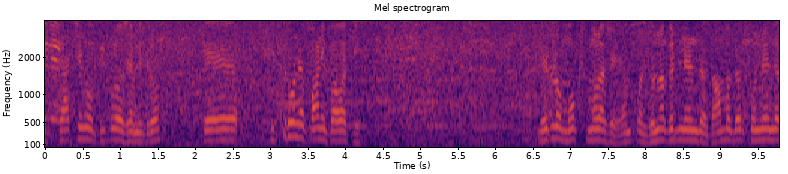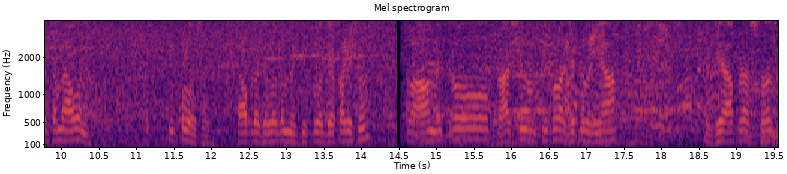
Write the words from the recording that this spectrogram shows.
એક પ્રાચીનો પીપળો છે મિત્રો, કે પિતૃને પાણી પાવાથી જેટલો મોક્ષ મળે છે, એમ પણ જુનાગઢની અંદર, દામોદર કુંડની અંદર તમે આવો ને પીપળો છે. તો આપણે ચલો તમને પીપળો દેખાડીશું. તો આ મિત્રો પ્રાચીનો પીપળા જેટલું અહીંયા જે આપણા સ્વર્ગ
